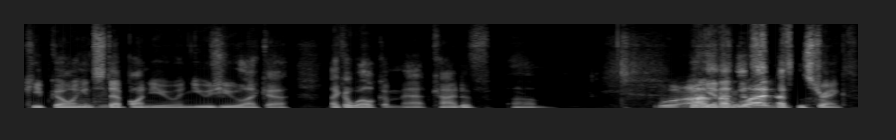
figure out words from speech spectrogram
keep going and Mhm. step on you and use you like a like a welcome mat kind of. Um, Well, I'm, yeah, that- I'm that's, glad that's the strength.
